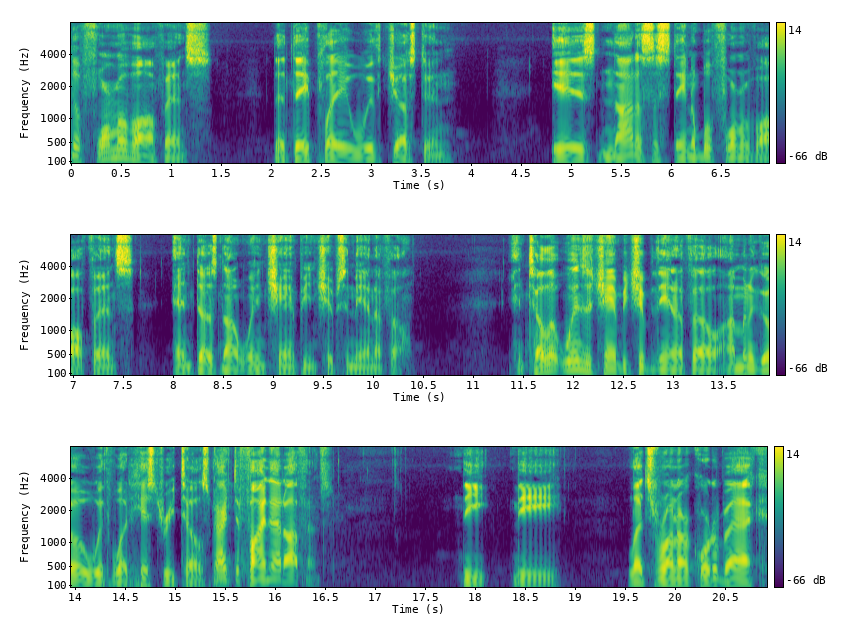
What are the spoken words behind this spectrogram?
The form of offense that they play with Justin is not a sustainable form of offense and does not win championships in the NFL. Until it wins a championship in the NFL, I'm going to go with what history tells me. All right, define that offense. The the let's run our quarterback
